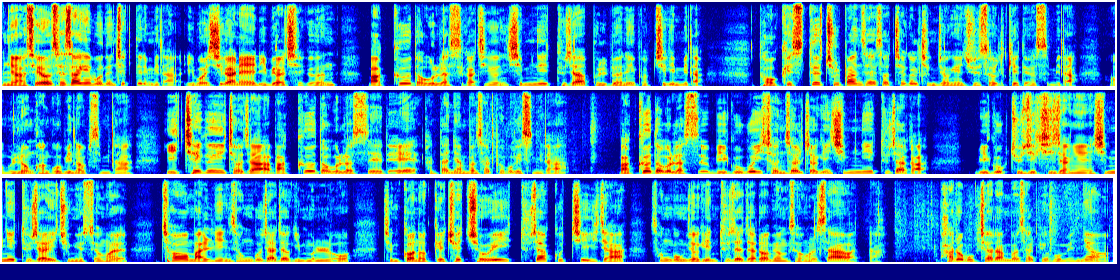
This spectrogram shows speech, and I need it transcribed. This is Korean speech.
안녕하세요. 세상의 모든 책들입니다. 이번 시간에 리뷰할 책은 마크 더글라스가 지은 심리투자 불변의 법칙입니다. 더 퀘스트 출판사에서 책을 증정해 주셔서 읽게 되었습니다. 어, 물론 광고비는 없습니다. 이 책의 저자 마크 더글라스에 대해 간단히 한번 살펴보겠습니다. 마크 더글라스, 미국의 전설적인 심리 투자가 미국 주식시장의 심리 투자의 중요성을 처음 알린 선구자적 인물로 증권업계 최초의 투자 코치이자 성공적인 투자자로 명성을 쌓아왔다. 바로 목차를 한번 살펴보면요.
